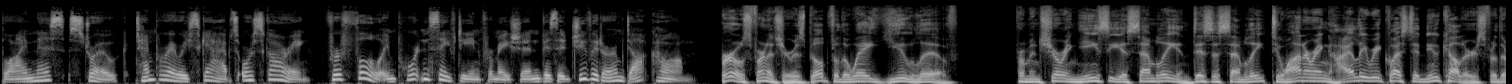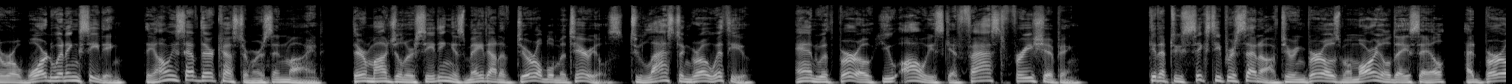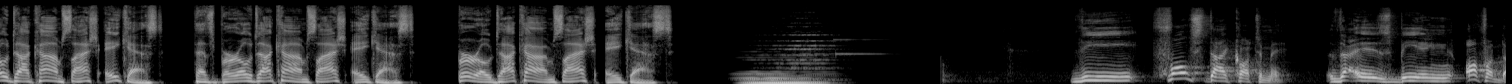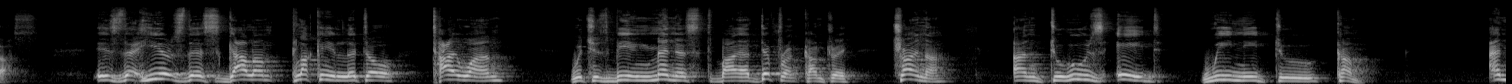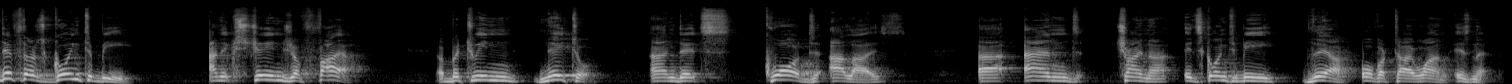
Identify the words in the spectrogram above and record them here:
blindness, stroke, temporary scabs, or scarring. For full important safety information, visit juvederm.com. Burrow's furniture is built for the way you live. From ensuring easy assembly and disassembly to honoring highly requested new colors for their award-winning seating, they always have their customers in mind. Their modular seating is made out of durable materials to last and grow with you. And with Burrow, you always get fast, free shipping. Get up to 60% off during Burrow's Memorial Day sale at burrow.com slash ACAST. That's burrow.com slash ACAST. burrow.com slash ACAST. The false dichotomy that is being offered us is that here's this gallant, plucky little Taiwan, which is being menaced by a different country, China, and to whose aid we need to come. And if there's going to be an exchange of fire uh, between NATO and its Quad allies uh, and China, it's going to be there over Taiwan, isn't it?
